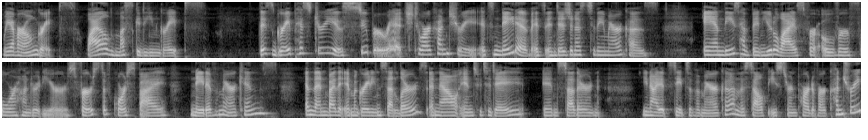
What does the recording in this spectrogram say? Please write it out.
we have our own grapes, wild muscadine grapes. This grape history is super rich to our country. It's native, it's indigenous to the Americas. And these have been utilized for over 400 years. First, of course, by Native Americans, and then by the immigrating settlers, and now into today in southern United States of America and the southeastern part of our country.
